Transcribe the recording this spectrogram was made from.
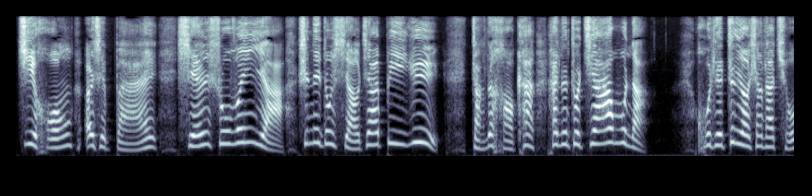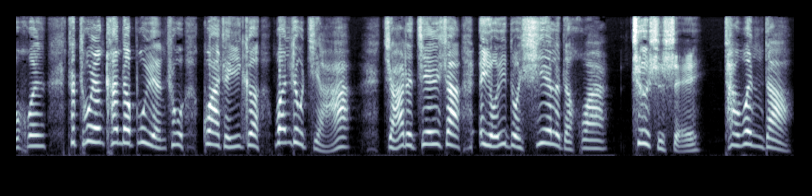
既红而且白，贤淑温雅，是那种小家碧玉，长得好看，还能做家务呢。蝴蝶正要向她求婚，他突然看到不远处挂着一个豌豆荚，荚的尖上有一朵谢了的花。这是谁？他问道。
